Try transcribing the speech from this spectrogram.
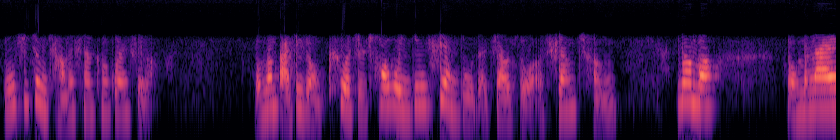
不是正常的相克关系了。我们把这种克制超过一定限度的叫做相乘。那么。我们来，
